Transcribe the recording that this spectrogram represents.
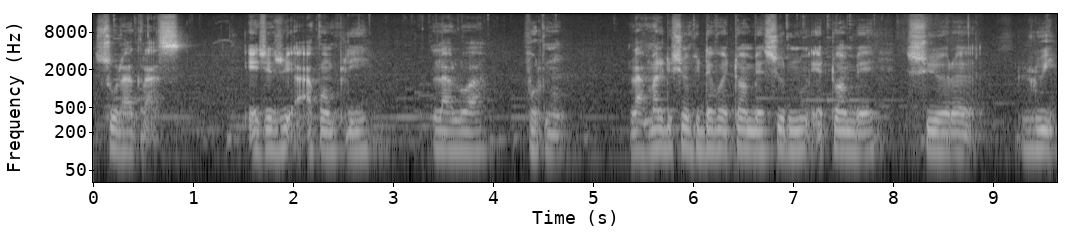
sous la grâce et Jésus a accompli la loi pour nous. La malédiction qui devait tomber sur nous est tombée sur lui.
